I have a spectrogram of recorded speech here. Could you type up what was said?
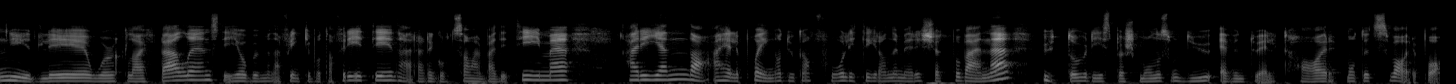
nydelig work-life balance. De jobber, men er flinke på å ta fritid. Her er det godt samarbeid i teamet. Her igjen da, er hele poenget at du kan få litt mer kjøtt på beinet utover de spørsmålene som du eventuelt har måttet svare på.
